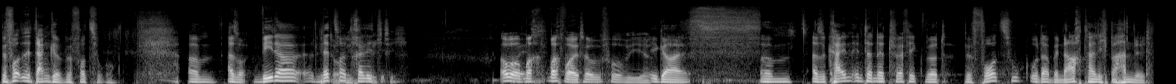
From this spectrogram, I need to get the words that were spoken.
Bevor, äh, danke, Bevorzugung. Ähm, also weder nicht Netzneutralität. Aber mach, mach weiter, bevor wir hier. egal. Ähm, also kein Internet-Traffic wird bevorzugt oder benachteiligt behandelt.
